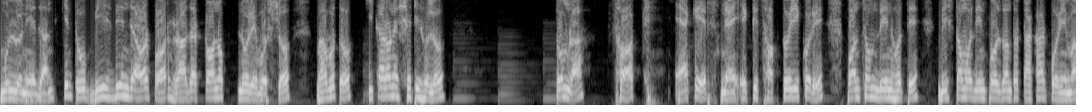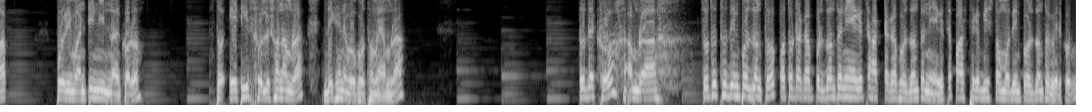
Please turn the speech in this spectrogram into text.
মূল্য নিয়ে যান। কিন্তু বিশ দিন যাওয়ার পর রাজার টনক নড়ে বসল। ভাবো তো, কি কারণে সেটি হলো? তোমরা ছক একের ন্যায় একটি ছক তৈরি করে পঞ্চম দিন হতে বিশতম দিন পর্যন্ত টাকার পরিমাপ, পরিমাণটি নির্ণয় করো। তো এটির সলিউশন আমরা দেখে নেব প্রথমে আমরা। তো দেখো, আমরা চতুর্থ দিন পর্যন্ত কত টাকা পর্যন্ত নিয়ে গেছে? আট টাকা পর্যন্ত নিয়ে গেছে। পাঁচ থেকে বিশতম দিন পর্যন্ত বের করব।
